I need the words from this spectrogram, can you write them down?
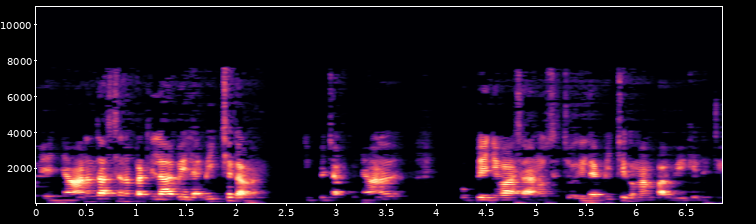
ඔය ඥාන දර්ශන ප්‍රතිලාභේ ලැබිච්ච ගමන් ඉබ්බචක් ඥාන උබ්බේ නිවාසානුසතිය ලැබිච්ච ගමන් පවිවේකෙ නැති.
